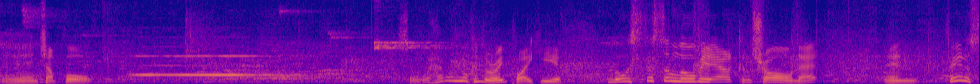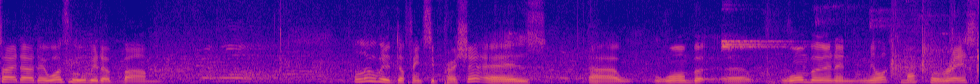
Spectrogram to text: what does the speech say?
And jump ball. So we'll have a look at the replay here. Lewis just a little bit out of control on that. And fair to say though, there was a little bit of um, a little bit of defensive pressure as uh, Warburn, uh, and Miller come off for rest.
